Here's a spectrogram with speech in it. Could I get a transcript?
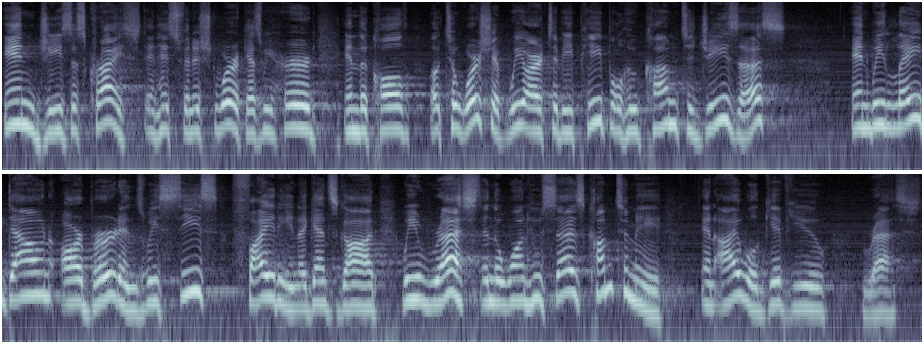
in Jesus Christ and his finished work. As we heard in the call to worship, we are to be people who come to Jesus and we lay down our burdens. We cease fighting against God. We rest in the one who says, Come to me, and I will give you rest.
